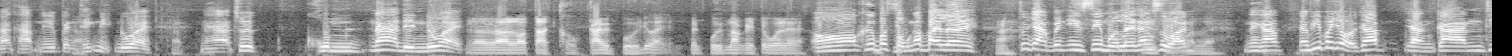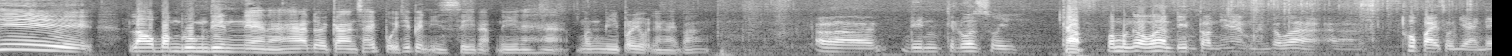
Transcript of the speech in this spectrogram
นะครับ นี่เป็นเทคนิคด้วยครับนะฮะช่วย คุมหน้าดินด้วย แล้วเราเราตัดกลายเป็นปุ๋ยด้วย เป็นปุ๋ยหมักในตัวเลย อ๋อ คือผสมกันไปเลยฮะทุกอย่างเป็นอินทรีย์หมดเลยทั้งสวนหมดเลย นะครับ อย่างพี่ประโยชน์ครับ อย่างการที่เราบำรุงดินเนี่ยนะฮะ โดยการใช้ปุ๋ยที่เป็นอินทรีย์แบบนี้นะฮะ มันมีประโยชน์ยังไงบ้าง เอ่อดินจะร่วนซุยครับ เพราะเหมือนกับว่าดินตอนเนี้ยเหมือนกับว่าเอ่อทั่วไปส่วนใหญ่ใน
